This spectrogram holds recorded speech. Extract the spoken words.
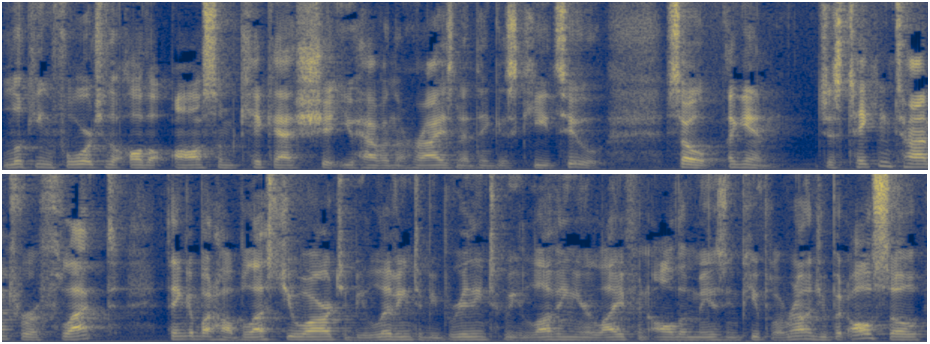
looking forward to the, all the awesome kick ass shit you have on the horizon, I think is key too. So, again, just taking time to reflect Think about how blessed you are to be living, to be breathing, to be loving your life and all the amazing people around you, but also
